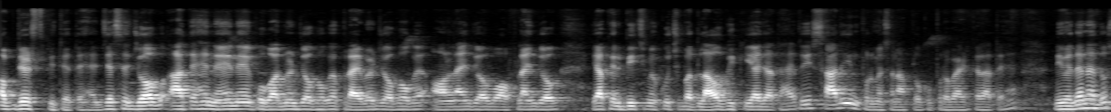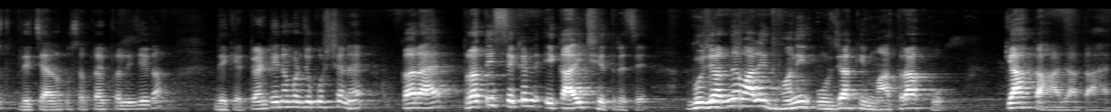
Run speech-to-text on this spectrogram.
अपडेट्स भी देते हैं। जैसे जॉब आते हैं नए नए गवर्नमेंट जॉब हो गए प्राइवेट जॉब हो गए ऑनलाइन जॉब ऑफलाइन जॉब या फिर बीच में कुछ बदलाव भी किया जाता है तो ये सारी इन्फॉर्मेशन आप लोग को प्रोवाइड कराते हैं। निवेदन है दोस्त प्लीज़ चैनल को सब्सक्राइब कर लीजिएगा। देखिए ट्वेंटी नंबर जो क्वेश्चन है, कह रहा है, प्रति सेकंड इकाई क्षेत्र से गुजरने वाली ध्वनि ऊर्जा की मात्रा को क्या कहा जाता है?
